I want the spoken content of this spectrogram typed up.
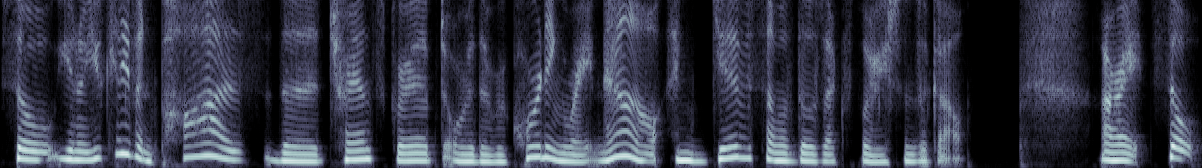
So, you know, you can even pause the transcript or the recording right now and give some of those explorations a go. All right. So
